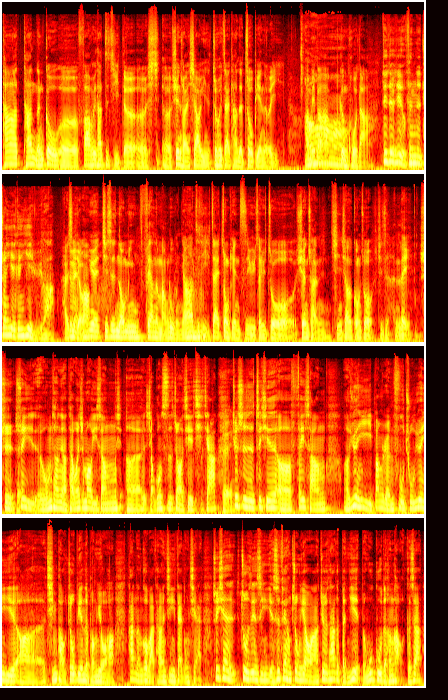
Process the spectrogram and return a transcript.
他他能够呃发挥他自己的呃呃宣传效应，就会在他的周边而已，他没办法更扩大。对对对，有分的专业跟业余啦，还是有，因为其实农民非常的忙碌，你要他自己在种田之余再去做宣传行销的工作，其实很累。是，所以我们常讲台湾是贸易商，呃，小公司、中小企业起家，对，就是这些呃非常呃愿意帮人付出、愿意啊勤跑周边的朋友哈，他能够把台湾经济带动起来。所以现在做这件事情也是非常重要啊，就是他的本业本物顾得很好，可是啊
